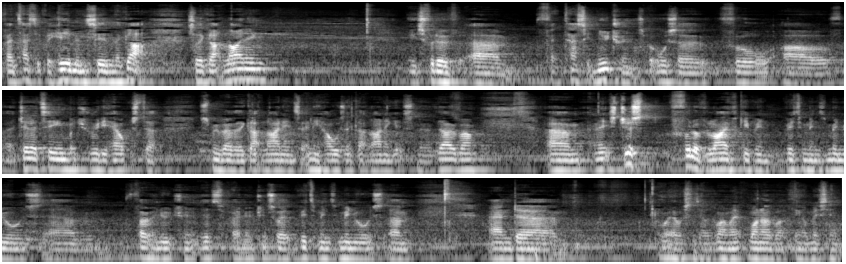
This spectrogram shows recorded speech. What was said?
fantastic for healing and sealing the gut. So the gut lining, it's full of um, fantastic nutrients, but also full of uh, gelatin, which really helps to, smooth over the gut lining, so any holes in the gut lining get smoothed over. Um, and it's just full of life-giving vitamins, minerals, um, phytonutrients, it's phytonutrients, so vitamins, minerals, um, and um, what else is there? One, one other thing I'm missing.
